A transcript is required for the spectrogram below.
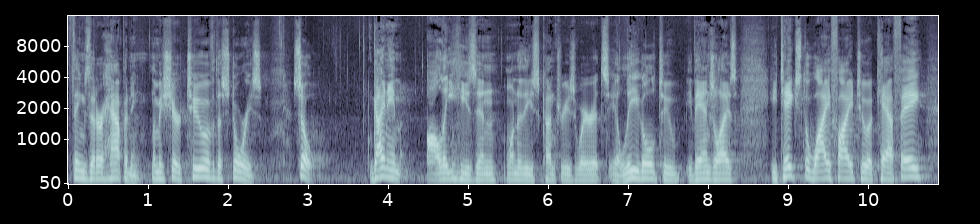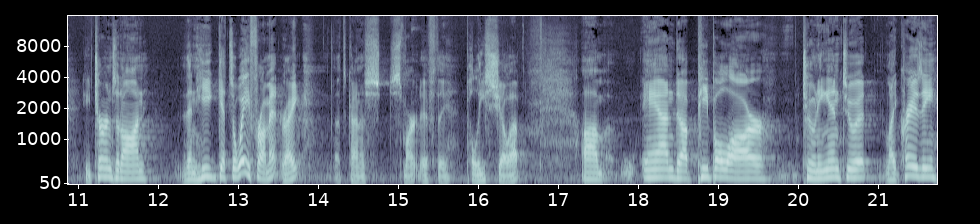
things that are happening. Let me share two of the stories. So, a guy named Ali. He's in one of these countries where it's illegal to evangelize. He takes the Wi Fi to a cafe, he turns it on, then he gets away from it, right? That's kind of smart if the police show up. Um, and uh, people are tuning into it like crazy,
